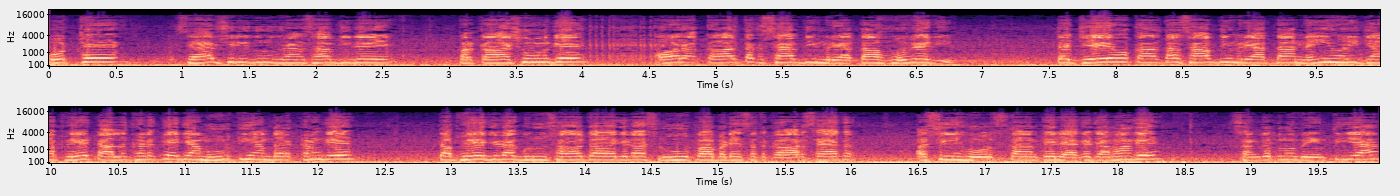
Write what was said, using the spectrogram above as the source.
ਉੱਥੇ ਸਾਹਿਬ ਸ੍ਰੀ ਗੁਰੂ ਗ੍ਰੰਥ ਸਾਹਿਬ ਜੀ ਦੇ ਪ੍ਰਕਾਸ਼ ਹੋਣਗੇ ਔਰ ਅਕਾਲ ਤਖਤ ਸਾਹਿਬ ਦੀ ਮਰਿਆਦਾ ਹੋਵੇਗੀ। ਤੇ ਜੇ ਉਹ ਅਕਾਲ ਤਖਤ ਸਾਹਿਬ ਦੀ ਮਰਿਆਦਾ ਨਹੀਂ ਹੋਈ ਜਾਂ ਫੇਰ ਟੱਲ ਖੜਕੇ ਜਾਂ ਮੂਰਤੀਆਂ ਅੰਦਰ ਰੱਖਣਗੇ ਤਾਂ ਫਿਰ ਜਿਹੜਾ ਗੁਰੂ ਸਾਹਿਬ ਦਾ ਜਿਹੜਾ ਸਰੂਪ ਆ, ਬੜੇ ਸਤਕਾਰ ਸਹਿਤ ਅਸੀਂ ਹੋਰ ਸਥਾਨ ਤੇ ਲੈ ਕੇ ਜਾਵਾਂਗੇ। ਸੰਗਤ ਨੂੰ ਬੇਨਤੀ ਆ,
